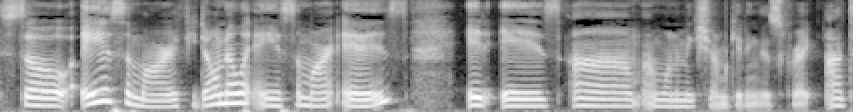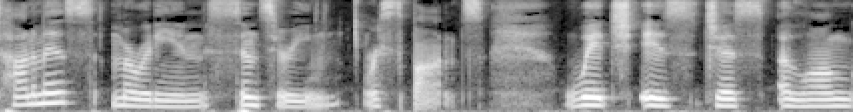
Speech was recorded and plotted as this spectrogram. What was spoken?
So ASMR, if you don't know what ASMR is, it is um I want to make sure I'm getting this correct. Autonomous meridian sensory response, which is just a long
